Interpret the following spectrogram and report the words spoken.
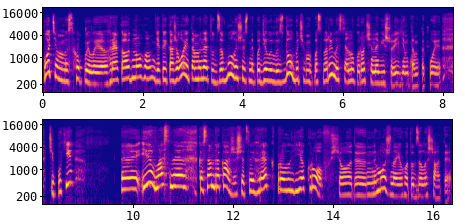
Потім схопили грека одного, який каже: Ой, там мене тут забули, щось не поділили здобичу, ми посварилися. Ну, коротше, навішує їм там такої чепухи. Е, І, власне, Касандра каже, що цей грек проліє кров, що е, не можна його тут залишати.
